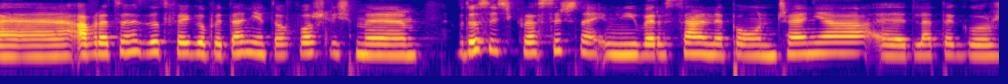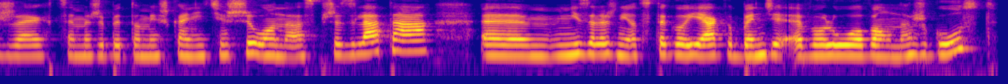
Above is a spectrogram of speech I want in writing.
E, a wracając do Twojego pytania, to poszliśmy w dosyć klasyczne i uniwersalne połączenia, e, dlatego że chcemy, żeby to mieszkanie cieszyło nas przez lata, e, niezależnie od tego, jak będzie ewoluował nasz gust.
